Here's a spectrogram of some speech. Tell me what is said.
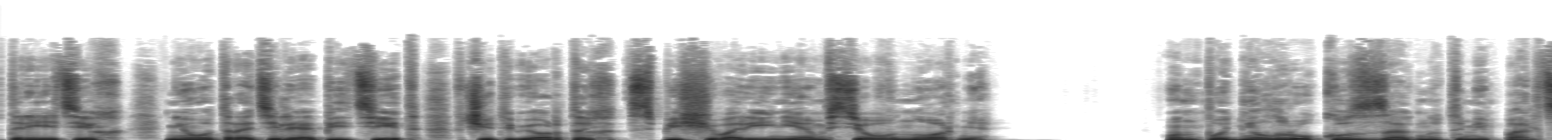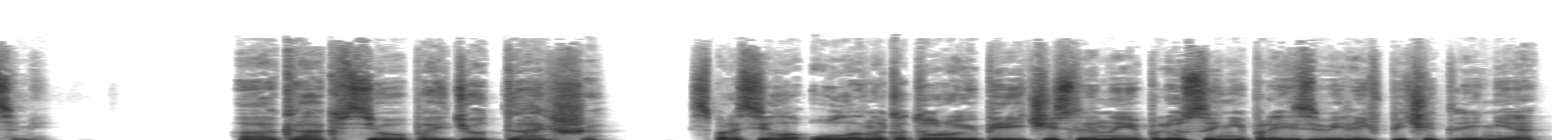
В-третьих, не утратили аппетит. В-четвертых, с пищеварением все в норме. Он поднял руку с загнутыми пальцами. «А как все пойдет дальше?» – спросила Ула, на которую перечисленные плюсы не произвели впечатления.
